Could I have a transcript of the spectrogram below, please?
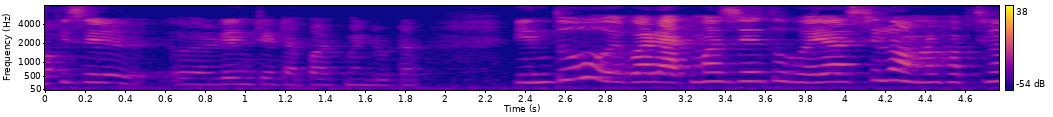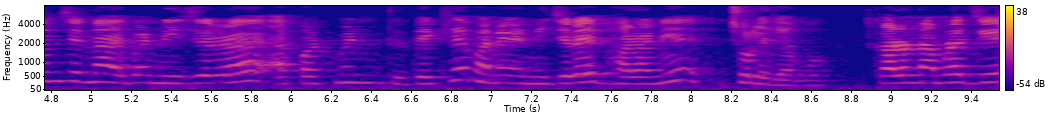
অফিসের রেন্টেড অ্যাপার্টমেন্ট ওটা। কিন্তু এবার এক মাস যেহেতু হয়ে আসছিল, আমরা ভাবছিলাম যে না, এবার নিজেরা অ্যাপার্টমেন্ট দেখে মানে নিজেরাই ভাড়া নিয়ে চলে যাব। কারণ আমরা যে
